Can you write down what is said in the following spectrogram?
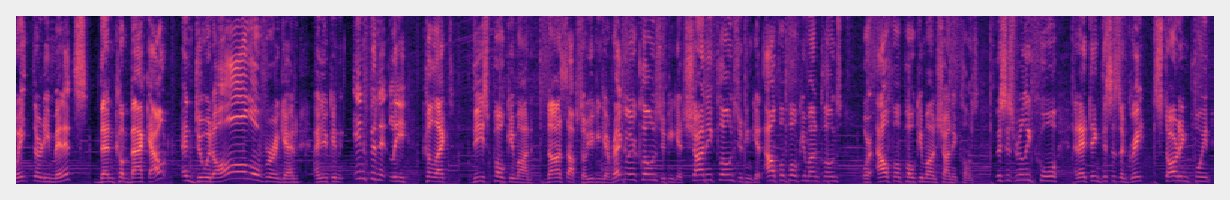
wait 30 minutes, then come back out and do it all over again. And you can infinitely collect these Pokemon nonstop. So you can get regular clones, you can get shiny clones, you can get alpha Pokemon clones, or alpha Pokemon shiny clones. This is really cool, and I think this is a great starting point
